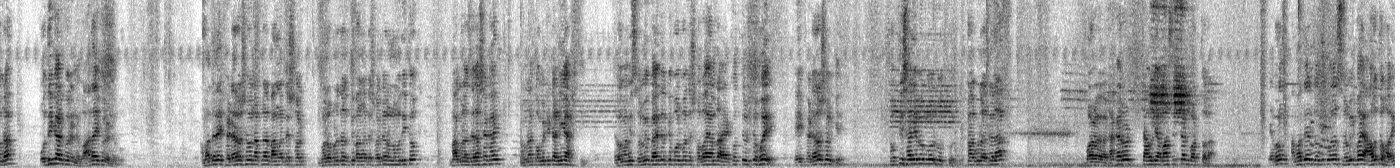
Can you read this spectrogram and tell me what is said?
আমরা অধিকার করে নেব, আদায় করে নেব। আমাদের এই ফেডারেশন আপনার বাংলাদেশ গণপ্রজাতন্ত্রী বাংলাদেশ সরকার অনুমোদিত মাগুরা জেলা শাখায়। আমরা কমিটিটা নিয়ে আসছি। এবং আমি শ্রমিক ভাইদেরকে বলব যে সবাই আমরা একত্রিত হয়ে এই ফেডারেশনকে শক্তিশালী এবং মজবুত করব। মাগুরা জেলা Dhaka road, Chauliya bus stand, Bottola. এবং আমাদের যদি কোনো শ্রমিক ভাই আহত হয়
